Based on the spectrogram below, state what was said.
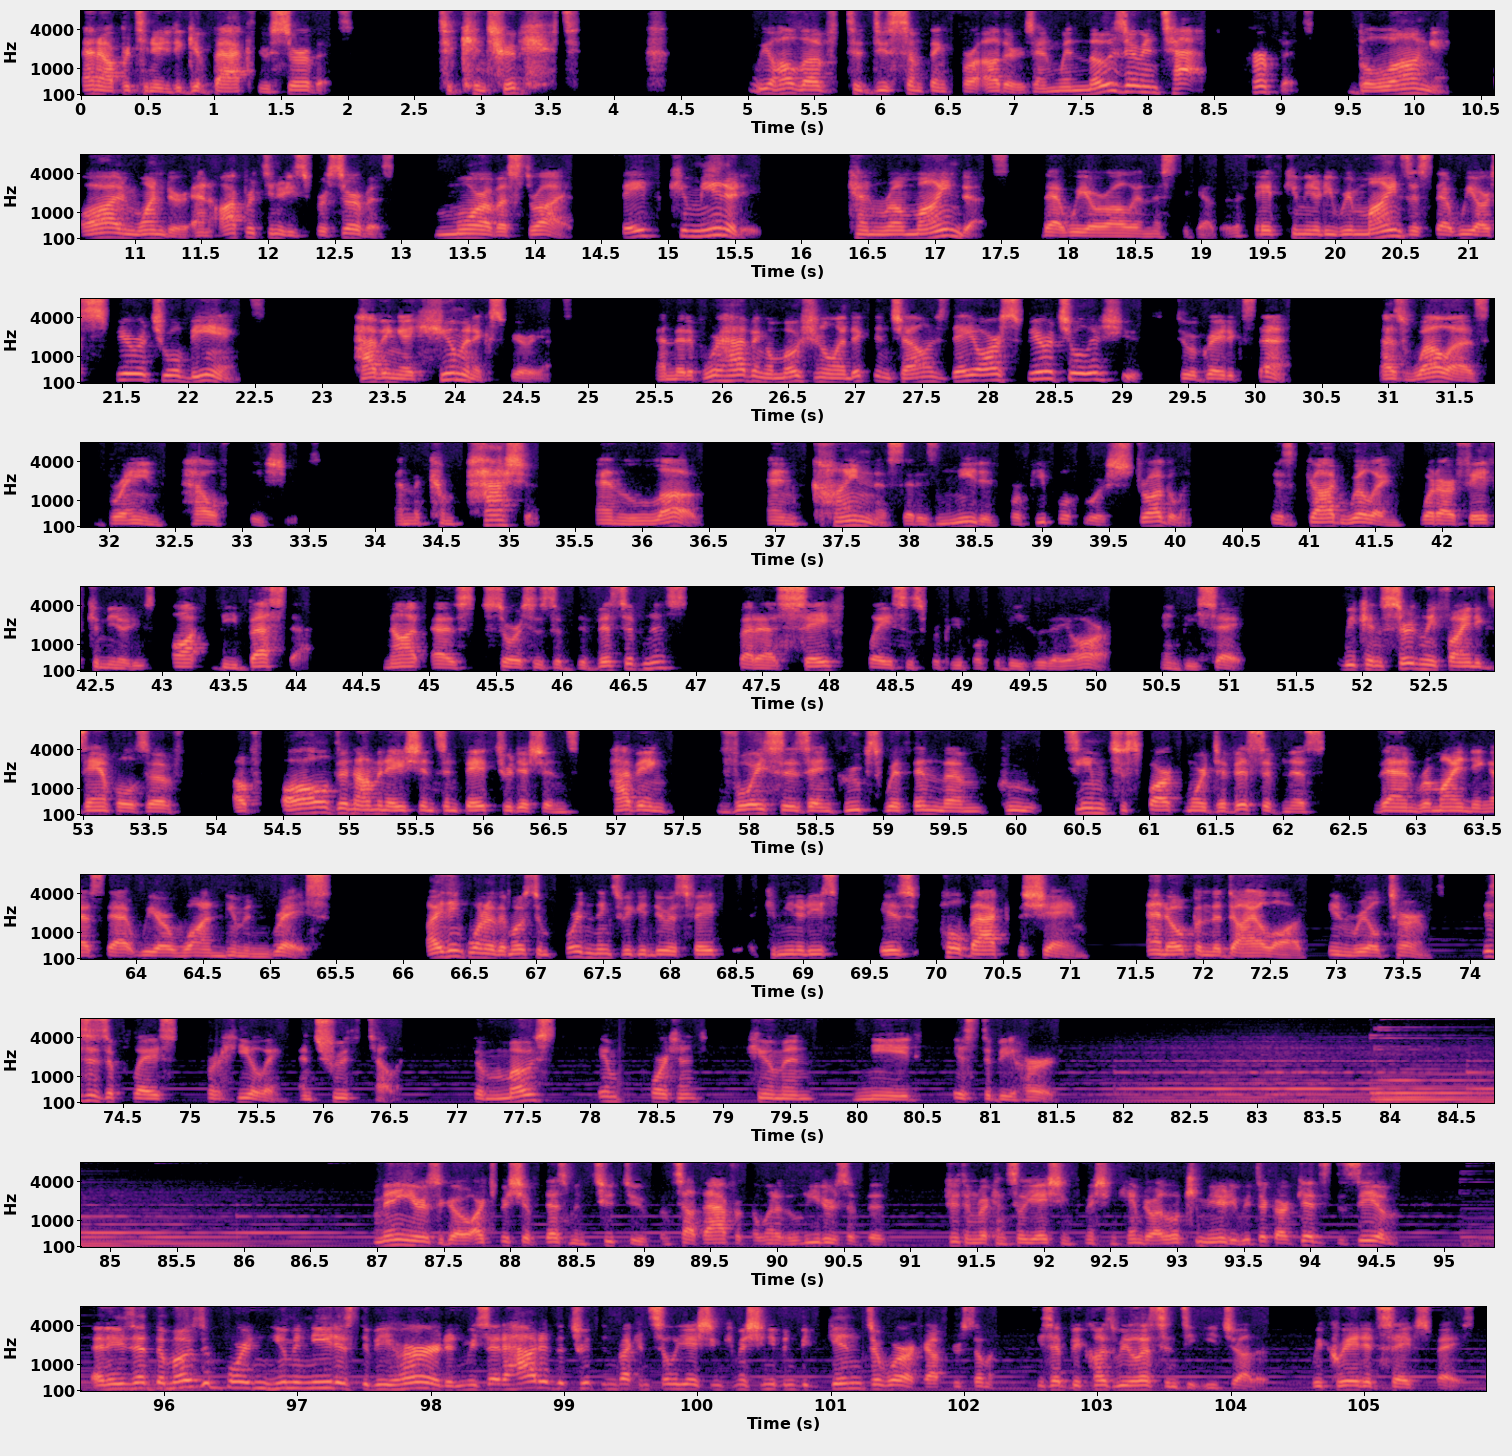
an opportunity to give back through service, to contribute. We all love to do something for others. And when those are intact, purpose, belonging, awe and wonder, and opportunities for service, more of us thrive. Faith community can remind us that we are all in this together. The faith community reminds us that we are spiritual beings having a human experience. And that if we're having emotional and addiction challenge, they are spiritual issues to a great extent, as well as brain health issues. And the compassion and love and kindness that is needed for people who are struggling is, God willing, what our faith communities ought to be best at not as sources of divisiveness, but as safe places for people to be who they are and be safe. We can certainly find examples of, of all denominations and faith traditions having voices and groups within them who seem to spark more divisiveness than reminding us that we are one human race. I think one of the most important things we can do as faith communities is pull back the shame and open the dialogue in real terms. This is a place for healing and truth telling. The most important human need is to be heard. Many years ago, Archbishop Desmond Tutu from South Africa, one of the leaders of the Truth and Reconciliation Commission, came to our little community. We took our kids to see him. And he said, The most important human need is to be heard. And we said, How did the Truth and Reconciliation Commission even begin to work after so much? He said, because we listened to each other. We created safe space.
